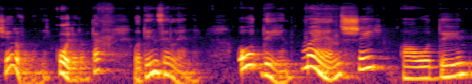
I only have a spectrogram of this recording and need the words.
червоний кольором, так? Один зелений. Один менший, а один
